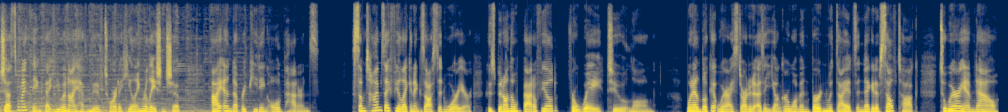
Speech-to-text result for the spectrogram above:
just when I think that you and I have moved toward a healing relationship, I end up repeating old patterns. Sometimes I feel like an exhausted warrior who's been on the battlefield for way too long. When I look at where I started as a younger woman burdened with diets and negative self talk to where I am now,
